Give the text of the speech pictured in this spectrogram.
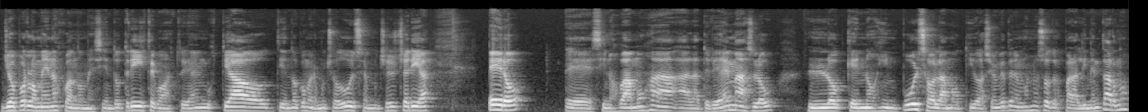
yo por lo menos cuando me siento triste, cuando estoy angustiado, tiendo a comer mucho dulce, mucha chuchería. Pero eh, si nos vamos a, la teoría de Maslow, lo que nos impulsa o la motivación que tenemos nosotros para alimentarnos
